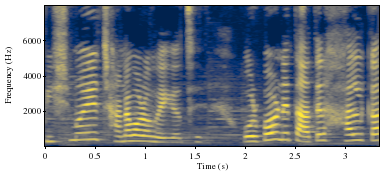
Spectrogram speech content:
বিস্ময়ের ছানা বড়া হয়ে গেছে। ওর পরনে তাঁতের হালকা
